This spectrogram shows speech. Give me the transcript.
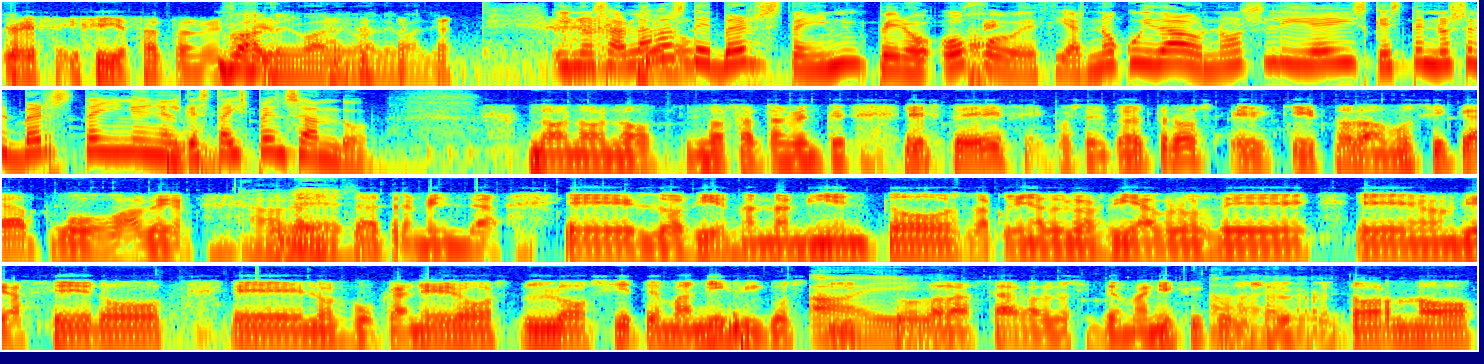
es- sí, exactamente. Vale, vale, vale, vale. Y nos hablabas de Bernstein, pero ojo, decías, no cuidado, no os liéis, que este no es el Bernstein en el que estáis pensando. No, no, no, no exactamente. Este es, pues entre otros, el que hizo la música, wow, a ver, A una ver. lista tremenda. Eh, los Diez Mandamientos, La Colina de los Diablos de, eh, de Acero, eh, Los Bucaneros, Los Siete Magníficos Ay. y toda la saga de los Siete Magníficos, o sea, El. Retorno,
